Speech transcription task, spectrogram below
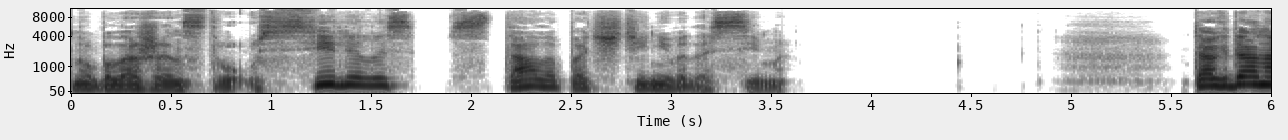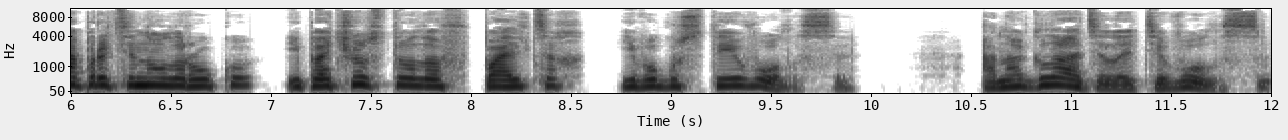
но блаженство усилилось, стало почти невыносимо. Тогда она протянула руку и почувствовала в пальцах его густые волосы. Она гладила эти волосы.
